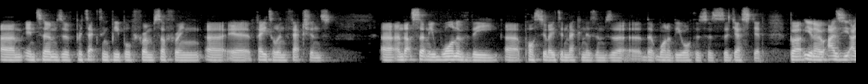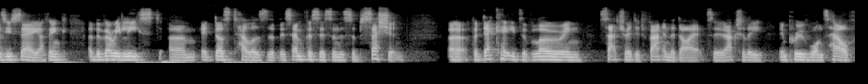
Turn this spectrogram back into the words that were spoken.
um, in terms of protecting people from suffering uh, uh, fatal infections. Uh, and that's certainly one of the uh, postulated mechanisms that, that one of the authors has suggested. But you know, as you, as you say, I think at the very least, um, it does tell us that this emphasis and this obsession uh, for decades of lowering saturated fat in the diet to actually improve one's health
